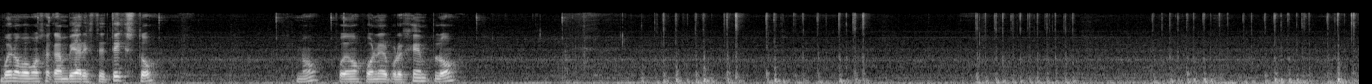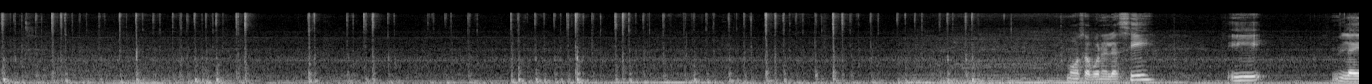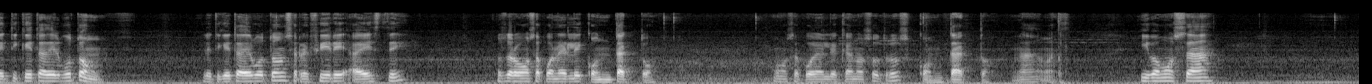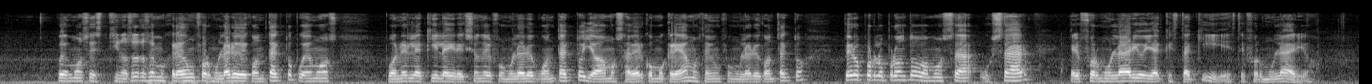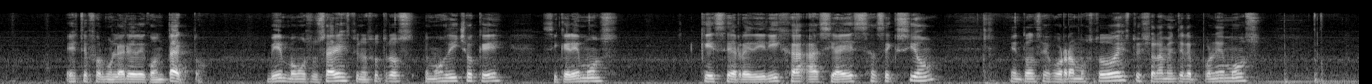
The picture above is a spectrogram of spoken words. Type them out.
bueno, vamos a cambiar este texto ¿no? Podemos poner, por ejemplo, vamos a ponerle así y la etiqueta del botón la etiqueta del botón se refiere a este nosotros vamos a ponerle contacto. Vamos a ponerle acá nosotros contacto nada más. Y vamos a podemos si nosotros hemos creado un formulario de contacto podemos ponerle aquí la dirección del formulario de contacto ya vamos a ver cómo creamos también un formulario de contacto pero por lo pronto vamos a usar el formulario ya que está aquí este formulario este formulario de contacto. Bien vamos a usar esto y nosotros hemos dicho que si queremos que se redirija hacia esa sección. Entonces borramos todo esto y solamente le ponemos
